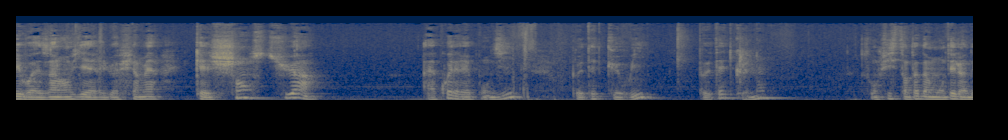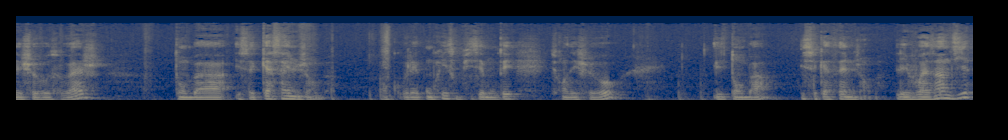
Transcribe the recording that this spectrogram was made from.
Les voisins l'envièrent et lui affirmèrent Quelle chance tu as À quoi il répondit Peut-être que oui, peut-être que non. Son fils tenta d'en monter l'un des chevaux sauvages, tomba et se cassa une jambe. Donc, vous l'avez compris, son fils est monté sur un des chevaux, il tomba, il se cassa une jambe. Les voisins dirent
